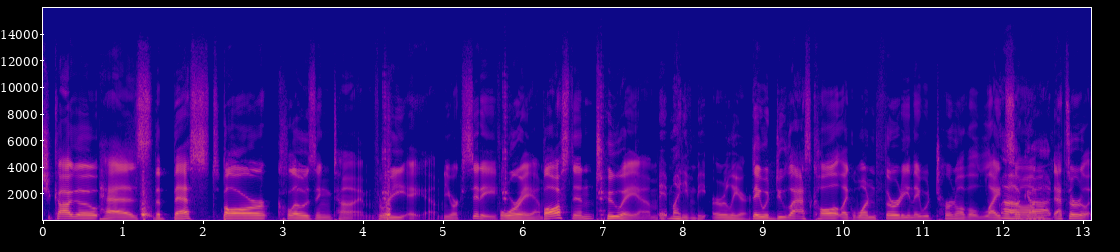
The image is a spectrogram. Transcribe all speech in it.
Chicago has the best bar closing time, 3 a.m. New York City, 4 a.m. Boston, 2 a.m. It might even be earlier. They would do last call at like 1.30 and they would turn all the lights Oh, on. God. That's early.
